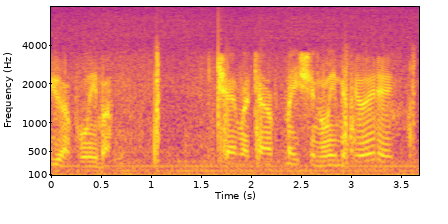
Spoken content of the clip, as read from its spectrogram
You have Lima. Chandler Town Information, Lima 288.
